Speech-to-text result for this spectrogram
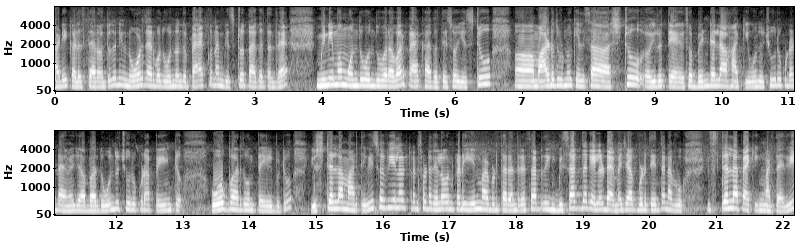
ಮಾಡಿ ಕಳಿಸ್ತಾ ಇರೋವಂಥದ್ದು. ನೀವು ನೋಡ್ತಾ ಇರ್ಬೋದು, ಒಂದೊಂದು ಪ್ಯಾಕು ನಮ್ಗೆ ಎಷ್ಟೊತ್ತಾಗುತ್ತೆ ಅಂದರೆ ಮಿನಿಮಮ್ ಒಂದು ಒಂದೂವರೆ ಅವರ್ ಪ್ಯಾಕ್ ಆಗುತ್ತೆ. ಸೊ ಎಷ್ಟು ಮಾಡಿದ್ರೂ ಕೆಲಸ ಅಷ್ಟು ಇರುತ್ತೆ. ಸೊ ಬೆಂಡೆಲ್ಲ ಹಾಕಿ ಒಂದು ಚೂರು ಕೂಡ ಡ್ಯಾಮೇಜ್ ಆಗಬಾರ್ದು, ಒಂದು ಚೂರು ಕೂಡ ಪೇಂಟ್ ಹೋಗಬಾರ್ದು ಅಂತ ಹೇಳ್ಬಿಟ್ಟು ಇಷ್ಟೆಲ್ಲ ಮಾಡ್ತೀವಿ. ಸೊ ವಿ ಎಲ್ ಆರ್ ಟ್ರಾನ್ಸ್ಪೋರ್ಟಲ್ಲಿ ಎಲ್ಲೋ ಒಂದು ಕಡೆ ಏನು ಮಾಡಿಬಿಡ್ತಾರೆ ಅಂದರೆ, ಸರ್, ಹಿಂಗೆ ಬಿಸಾಕಿದಾಗ ಎಲ್ಲೋ ಡ್ಯಾಮೇಜ್ ಆಗಿಬಿಡುತ್ತೆ ಅಂತ ನಾವು ಇಷ್ಟೆಲ್ಲ ಪ್ಯಾಕಿಂಗ್ ಮಾಡ್ತಾಯಿದ್ವಿ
